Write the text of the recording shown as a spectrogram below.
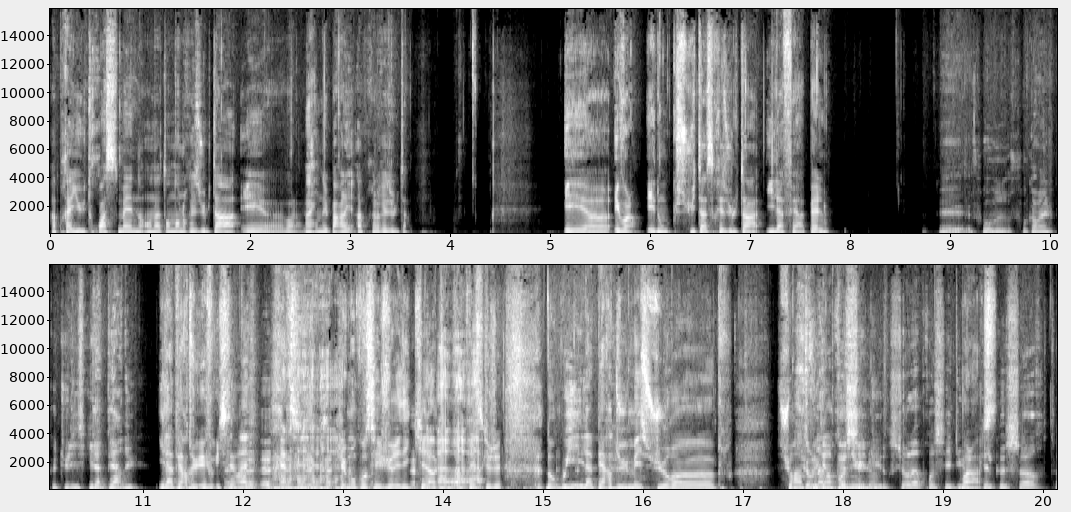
après, il y a eu trois semaines en attendant le résultat, et euh, voilà, Ouais. j'en ai parlé après le résultat. Et, euh, et voilà. Et donc, suite à ce résultat, il a fait appel. Il faut, faut quand même que tu dises qu'il a perdu. Il a perdu, oui, c'est vrai. Merci. J'ai mon conseiller juridique qui est là pour me rappeler ce que j'ai. Donc oui, il a perdu, mais sur euh, sur un sur truc un peu nul. sur la procédure, Voilà. en quelque sorte.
